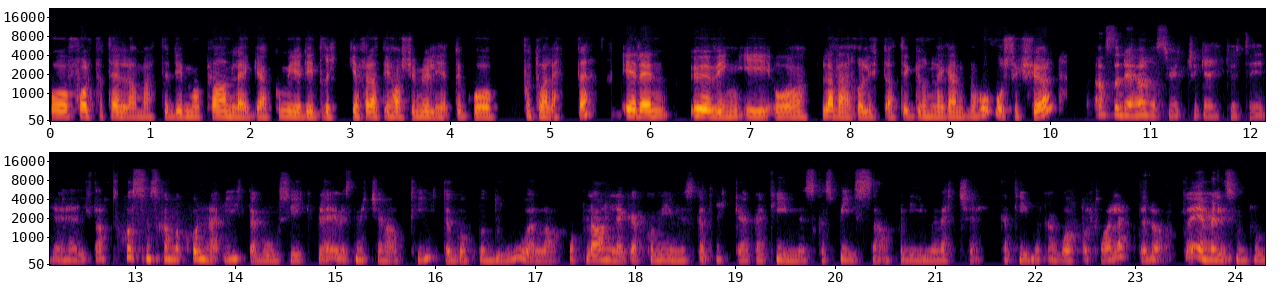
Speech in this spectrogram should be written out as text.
og folk forteller om at de må planlegge hvor mye de drikker, for at de har ikke mulighet til å gå på toalettet. Er det en øving i å la være å lytte til grunnleggende behov hos seg sjøl? Altså, Det høres jo ikke greit ut i det hele tatt. Hvordan skal vi kunne yte god sykepleie hvis vi ikke har tid til å gå på do, eller å planlegge hvor mye vi skal drikke, hva tid vi skal spise, fordi vi vet ikke hva tid vi kan gå på toalettet da? Da er vi liksom på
